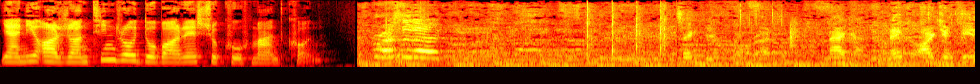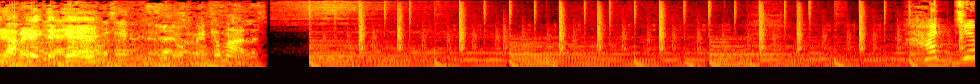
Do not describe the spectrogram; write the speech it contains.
یعنی آرژانتین رو دوباره شکوهمند کن. President! Thank you, MAGA. Make Argentina great again. Come on, let's حج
